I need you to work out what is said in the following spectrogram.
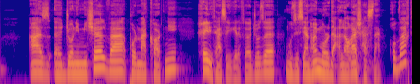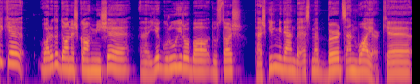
از جونی میچل و پل مکارتنی خیلی تاثیر گرفته و جز موزیسین های مورد علاقش هستن. خب وقتی که وارد دانشگاه میشه یه گروهی رو با دوستاش تشکیل میدن به اسم Birds and Wire که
